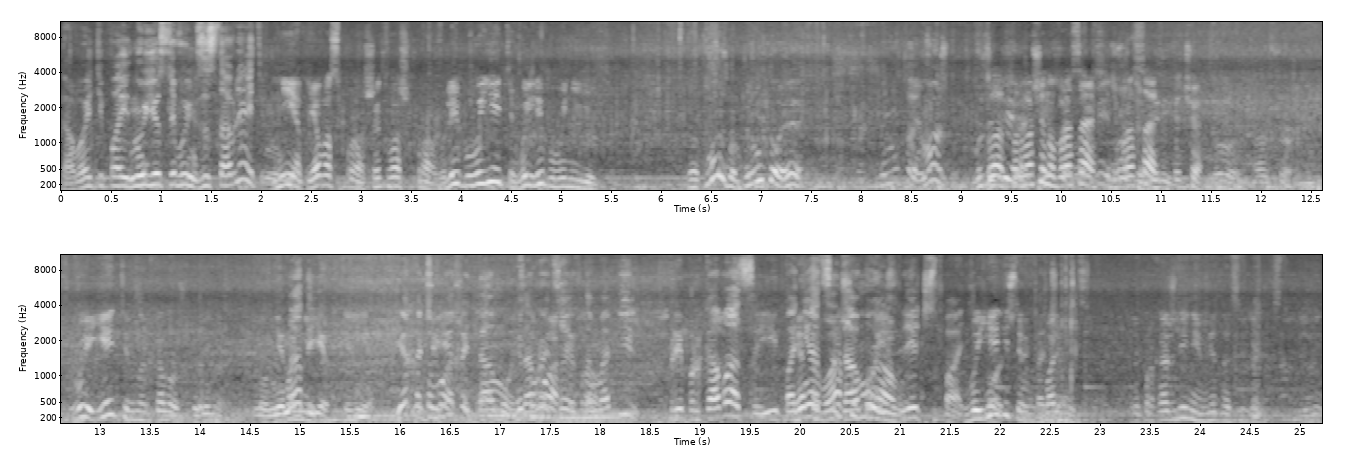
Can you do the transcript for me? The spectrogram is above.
Давайте поедем. Ну, если вы заставляете меня. Нет, я вас спрашиваю, это ваше право. Либо вы едете, вы, либо вы не едете. Вот можно понятой, э? Понятой, можно? Влад, под машину бросайся, не бросайся, ты что? Вы едете в нарколожку или нет? Ну, мне надо ехать или нет? Я хочу ваше ехать право. домой, Это забрать свой право. автомобиль, припарковаться и подняться домой право. и лечь спать. Вы Вот едете в хочу. Больницу для прохождения медосвидетельства нет?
